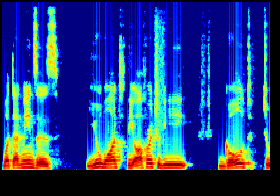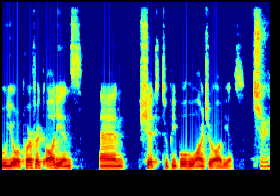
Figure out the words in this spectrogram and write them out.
what that means is you want the offer to be gold to your perfect audience and shit to people who aren't your audience. Sure.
